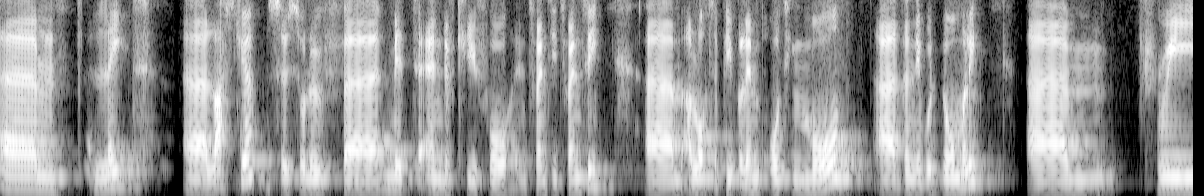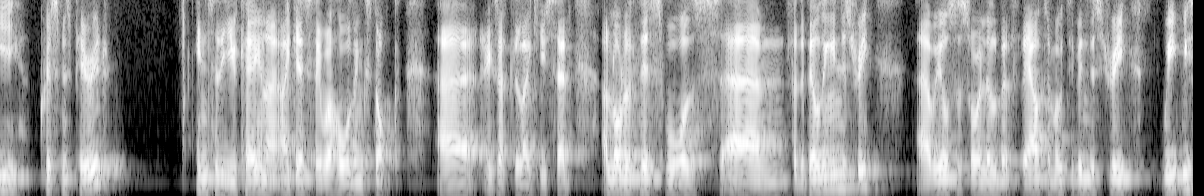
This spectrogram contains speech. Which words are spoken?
um, late uh, last year, so sort of uh, mid to end of Q4 in 2020. Um, a lot of people importing more uh, than they would normally um, pre-Christmas period into the UK, and I, I, guess they were holding stock uh, exactly like you said. A lot of this was um, for the building industry. Uh, we also saw a little bit for the automotive industry. We, we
